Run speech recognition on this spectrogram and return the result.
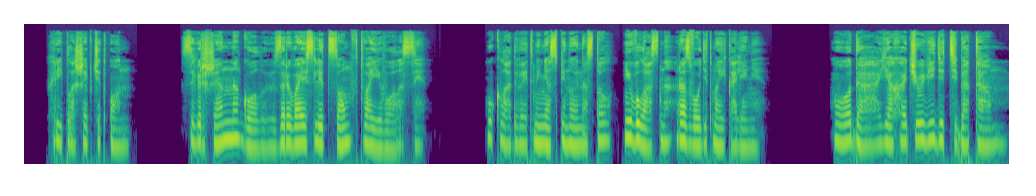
— хрипло шепчет он. «Совершенно голую, зарываясь лицом в твои волосы». Укладывает меня спиной на стол и властно разводит мои колени. «О да, я хочу видеть тебя там,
